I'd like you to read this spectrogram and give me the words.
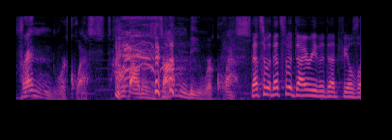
Friend request. How about a zombie request? That's what that's what Diary of the Dead feels like.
